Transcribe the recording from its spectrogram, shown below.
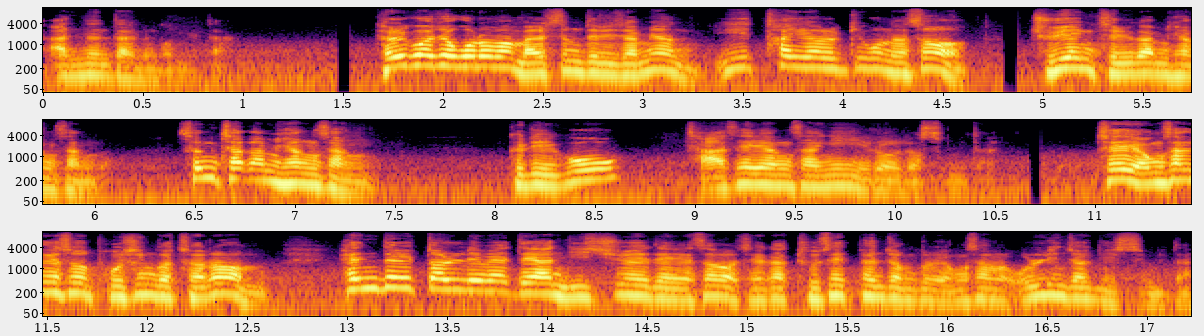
않는다는 겁니다. 결과적으로만 말씀드리자면 이 타이어를 끼고 나서 주행 질감 향상 승차감 향상 그리고 자세 향상이 이루어졌습니다 제 영상에서 보신 것처럼 핸들 떨림에 대한 이슈에 대해서 제가 두세 편 정도 영상을 올린 적이 있습니다.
